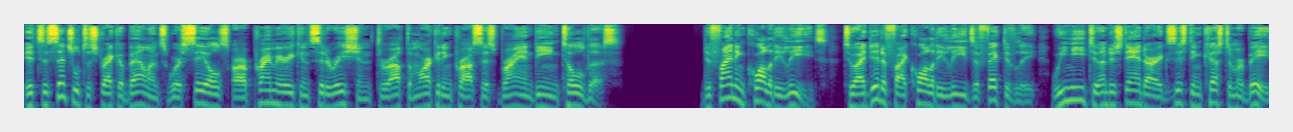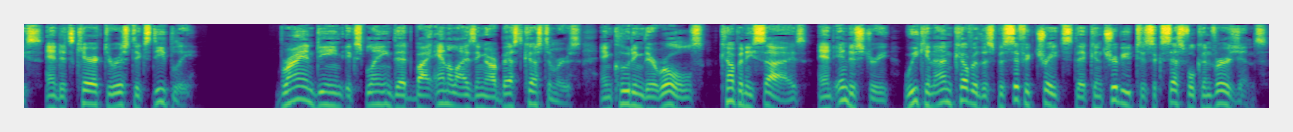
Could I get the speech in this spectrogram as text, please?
It's essential to strike a balance where sales are a primary consideration throughout the marketing process, Brian Dean told us. Defining quality leads. To identify quality leads effectively, we need to understand our existing customer base and its characteristics deeply. Brian Dean explained that by analyzing our best customers, including their roles, company size, and industry, we can uncover the specific traits that contribute to successful conversions.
